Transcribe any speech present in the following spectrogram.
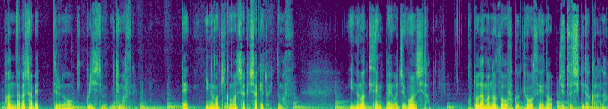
パンダが喋ってるのをびっくりして見てますね。で、犬巻くんはシャケシャケと言ってます。犬巻先輩は呪言師だ。言霊の増幅強制の術式だからな。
